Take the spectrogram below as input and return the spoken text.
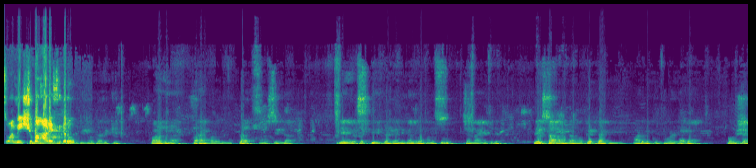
ಸ್ವಾಮಿ ಶುಭ ಹಾರೈಸಿದರು. ಬಹಳ ಸಹಾಯ ಮುಕ್ತ ಶಕ್ತಿ ಇದ್ದಾಗ ನಿಮ್ಮೆಲ್ಲರ ಮನಸ್ಸು ಚೆನ್ನಾಗಿರ್ತದೆ. ದೇವಸ್ಥಾನವನ್ನು ಒಗ್ಗಟ್ಟಾಗಿ ಮಾಡಬೇಕು ಅಂತ ಹೊರಟಾಗ ಬಹುಶಃ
